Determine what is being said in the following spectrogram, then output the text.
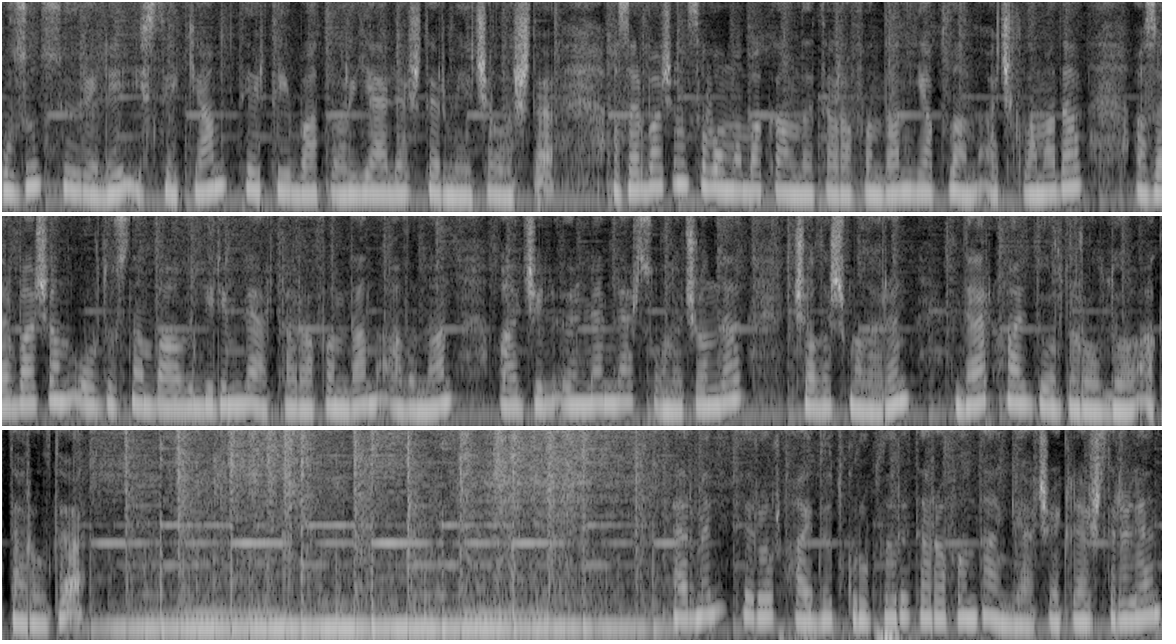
uzun süreli istihkam tertibatları yerleştirmeye çalıştı. Azerbaycan Savunma Bakanlığı tarafından yapılan açıklamada Azerbaycan ordusuna bağlı birimler tarafından alınan acil önlemler sonucunda çalışmaların derhal durdurulduğu aktarıldı. Ermeni terör haydut grupları tarafından gerçekleştirilen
